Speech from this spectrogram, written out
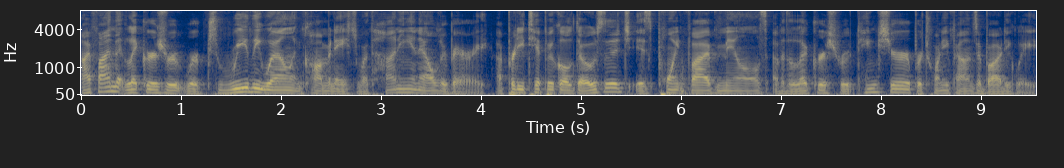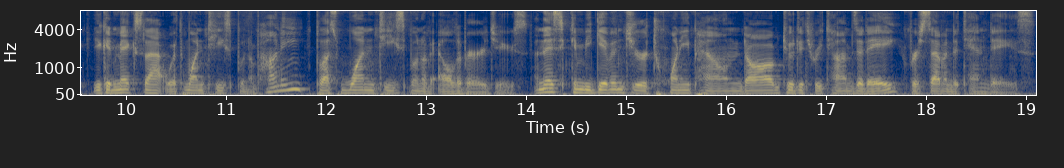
I find that licorice root works really well in combination with honey and elderberry. A pretty typical dosage is 0.5 mils of the licorice root tincture per 20 pounds of body weight. You can mix that with 1 teaspoon of honey plus 1 teaspoon of elderberry juice. And this can be given to your 20 pound dog 2 to 3 times a day for 7 to 10 days.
